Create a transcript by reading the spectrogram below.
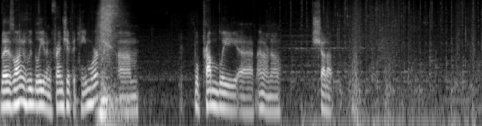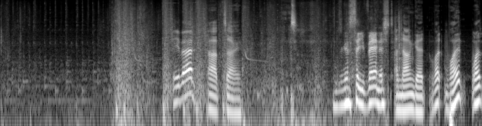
But as long as we believe in friendship and teamwork, um, we'll probably uh, I don't know. Shut up. David, Uh, sorry. I was gonna say you vanished. Uh, now I'm good. What? What? What?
